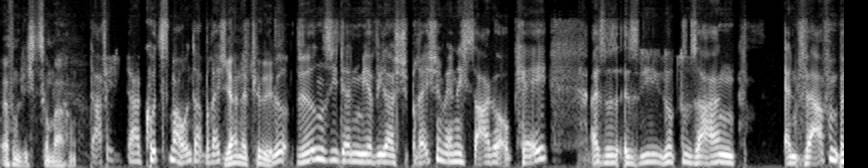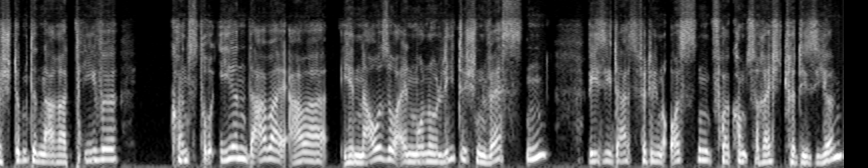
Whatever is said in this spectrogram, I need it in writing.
öffentlich zu machen. Darf ich da kurz mal unterbrechen? Ja, natürlich. Würden Sie denn mir widersprechen, wenn ich sage, okay, also Sie sozusagen entwerfen bestimmte Narrative, konstruieren dabei aber genauso einen monolithischen Westen, wie Sie das für den Osten vollkommen zu Recht kritisieren?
